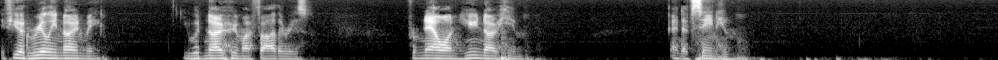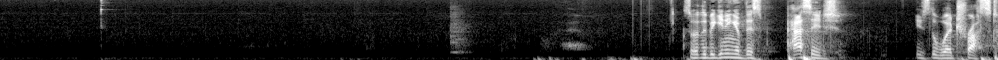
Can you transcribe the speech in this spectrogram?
If you had really known me, you would know who my Father is. From now on, you know him and have seen him. So, at the beginning of this passage is the word trust.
